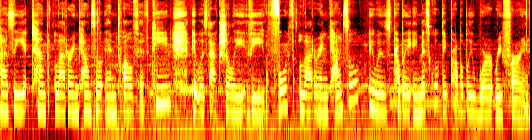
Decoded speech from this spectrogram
as the 10th Lateran Council in 1215. It was actually the 4th Lateran Council. It was probably a misquote. They probably were referring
